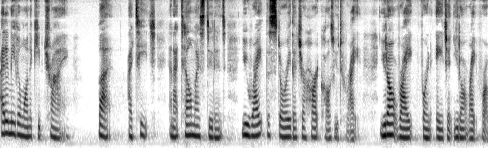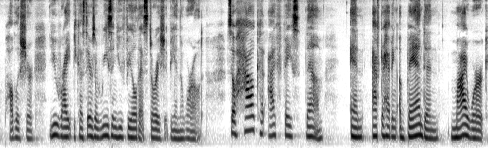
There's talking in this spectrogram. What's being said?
I didn't even want to keep trying. But I teach and I tell my students, you write the story that your heart calls you to write. You don't write for an agent. You don't write for a publisher. You write because there's a reason you feel that story should be in the world. So how could I face them? And after having abandoned my work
